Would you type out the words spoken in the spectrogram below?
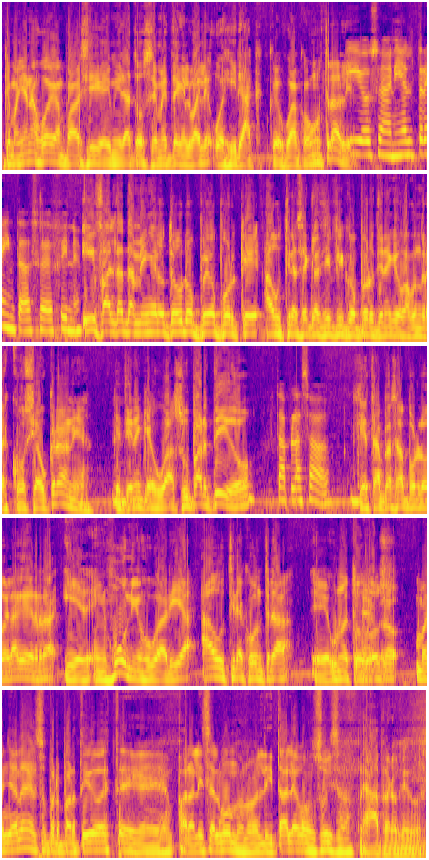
Que mañana juegan para ver si Emiratos se mete en el baile o es Irak, que juega con Australia. Y Oceanía el 30 se define. Y falta también el otro europeo porque Austria se clasificó, pero tiene que jugar contra Escocia Ucrania, que tiene que jugar su partido, Está aplazado. que está aplazado por lo de la guerra, y en junio jugaría Austria contra eh, uno de estos Eh, dos. pero mañana es el superpartido este que paraliza el mundo, ¿no? El de Italia con Suiza. Ah, pero qué cosa.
